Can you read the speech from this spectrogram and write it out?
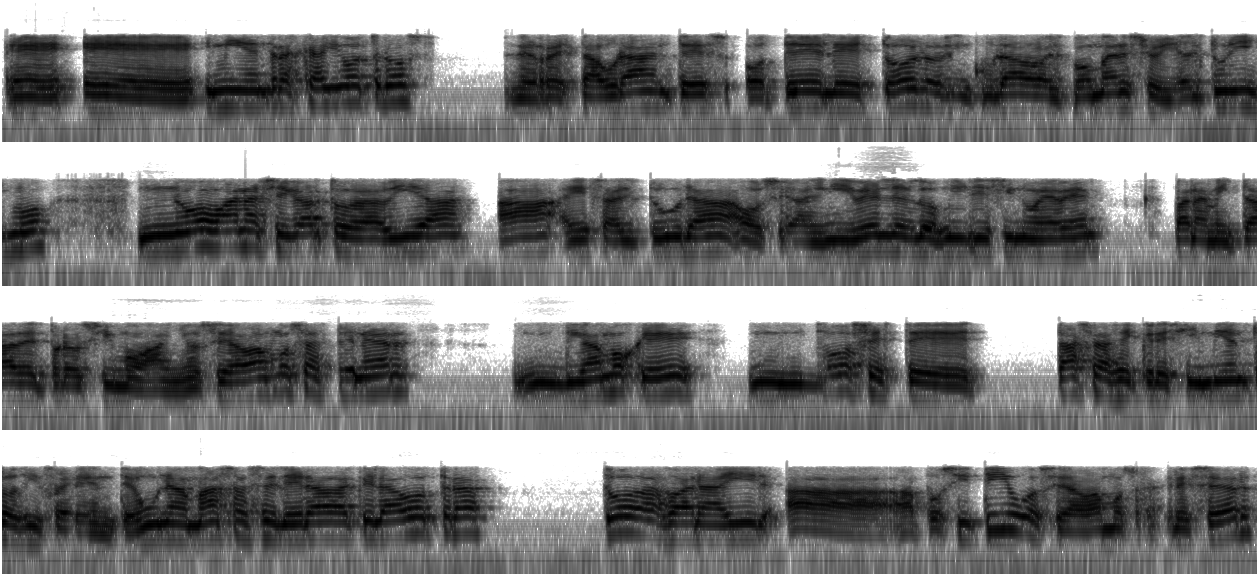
Eh, eh, mientras que hay otros, de restaurantes, hoteles, todo lo vinculado al comercio y al turismo, no van a llegar todavía a esa altura, o sea, al nivel del 2019 para mitad del próximo año. O sea, vamos a tener digamos que mm, dos este, tasas de crecimiento diferentes, una más acelerada que la otra, todas van a ir a, positivo, o sea, vamos a crecer,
